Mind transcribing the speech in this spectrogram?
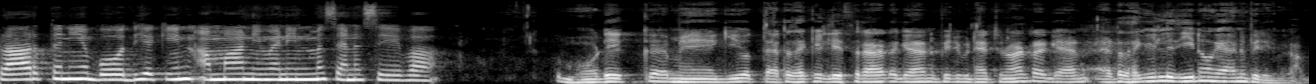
ප්‍රාර්ථනීය බෝධියකින් අමා නිවනින්ම සැනසේවා මොඩෙක් මේ ගියොත් ඇට සැකිල්ල ඉස්සරහට ගෑනු පිරිමි නැති වුණාට ගෑන ඇට සැකිල්ල තියෙනවා ගෑනු පිරිමිකම්.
